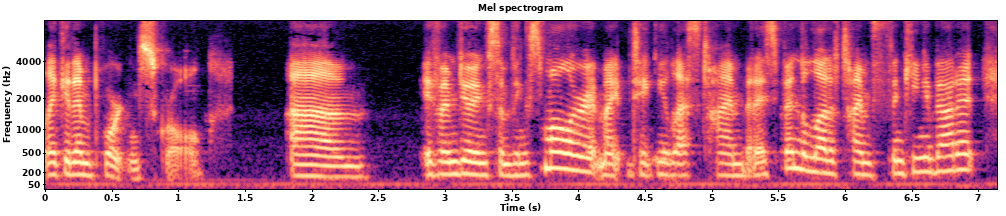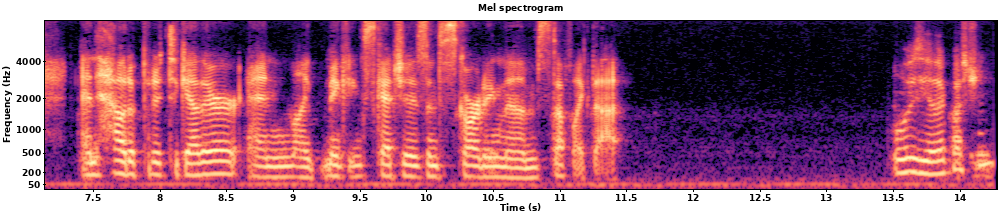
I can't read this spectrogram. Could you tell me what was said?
like an important scroll. Um, if I'm doing something smaller, it might take me less time, but I spend a lot of time thinking about it and how to put it together and like making sketches and discarding them, stuff like that. What was the other question?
